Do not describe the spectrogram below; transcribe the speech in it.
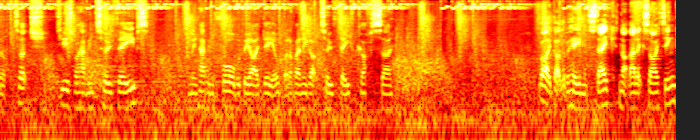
Up a touch. It's useful having two thieves. I mean, having four would be ideal, but I've only got two thief cuffs, so... Right, got the behemoth steak. Not that exciting.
